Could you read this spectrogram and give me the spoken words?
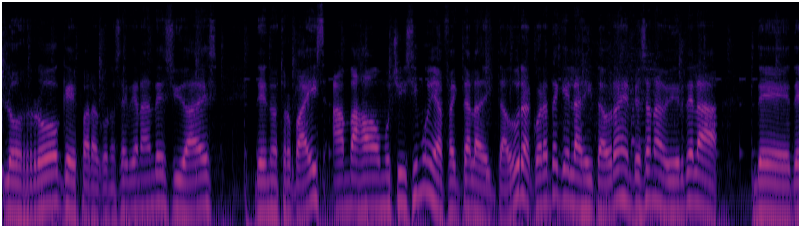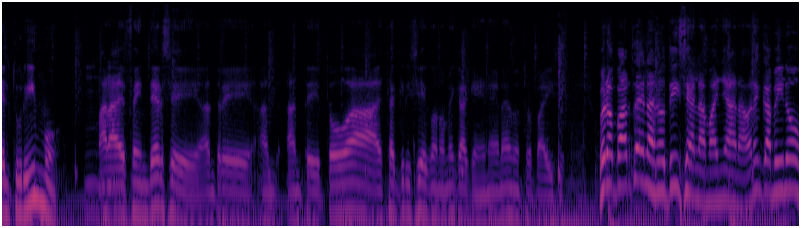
los Roques, para conocer grandes ciudades de nuestro país han bajado muchísimo y afecta a la dictadura. Acuérdate que las dictaduras empiezan a vivir de la de- del turismo para defenderse ante, an- ante toda esta crisis económica que genera en nuestro país. Bueno, aparte de las noticias en la mañana, ahora en camino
